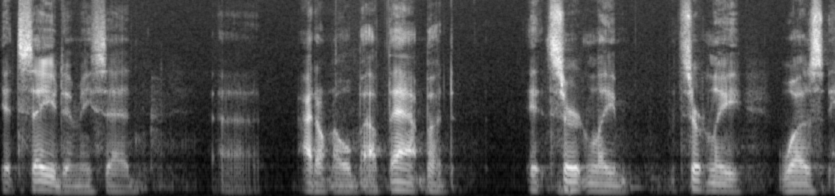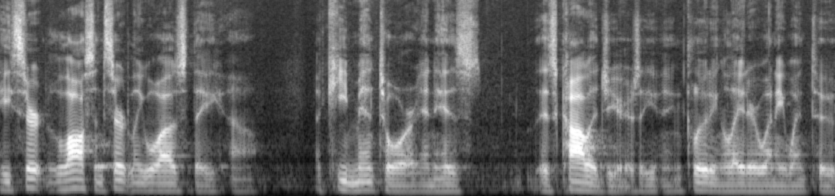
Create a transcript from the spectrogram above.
it saved him, he said. Uh, I don't know about that, but it certainly, certainly was, he cert, Lawson certainly was the, uh, a key mentor in his, his college years, including later when he went to,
